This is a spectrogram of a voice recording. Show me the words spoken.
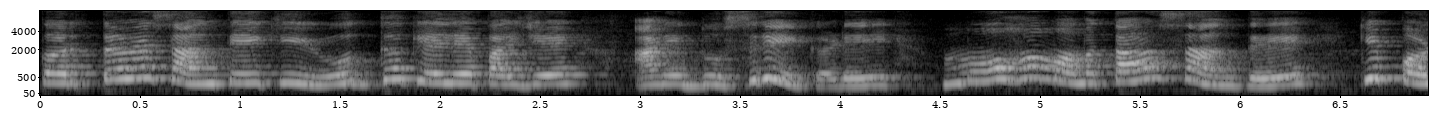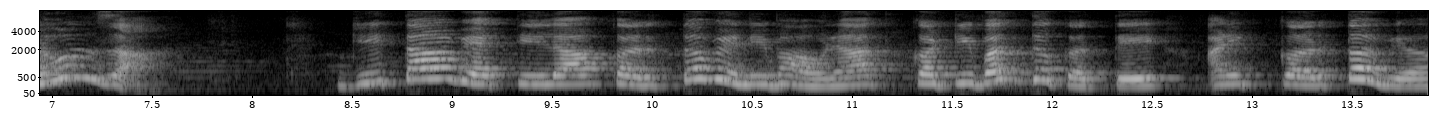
कर्तव्य सांगते की युद्ध केले पाहिजे आणि दुसरीकडे मोह ममता सांगते की पळून जा. गीता व्यक्तीला कर्तव्य निभावण्यात कटिबद्ध करते आणि कर्तव्य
